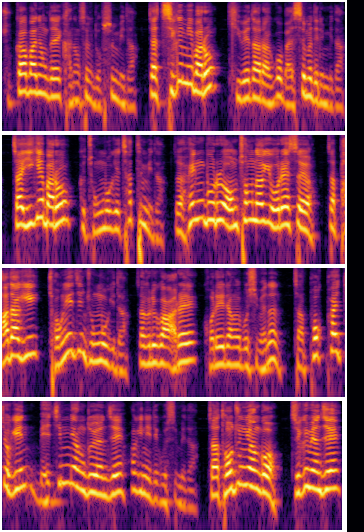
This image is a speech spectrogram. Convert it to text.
주가 반영될 가능성이 높습니다. 자 지금이 바로 기회다라고 말씀을 드립니다. 자 이게 바로 그 종목의 차트입니다. 자 횡보를 엄청나게 오래 했어요. 자 바닥이 정해진 종목이다. 자 그리고 아래 거래량을 보시면은 자 폭발적인 매집량도 현재 확인이 되고 있습니다. 자 더 중요한 거 지금 현재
